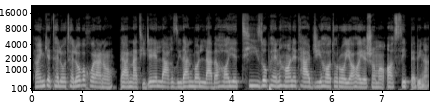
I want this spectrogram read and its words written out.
تا اینکه تلو تلو بخورن و در نتیجه لغزیدن با لبه های تیز و پنهان ترجیحات و رویاهای شما آسیب ببینن.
